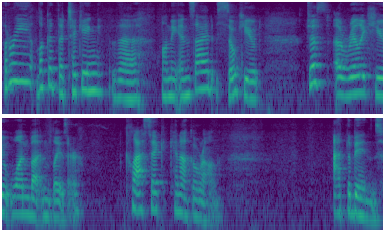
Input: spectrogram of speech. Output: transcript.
3. Look at the ticking the on the inside. So cute. Just a really cute one button blazer. Classic, cannot go wrong. At the bins.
